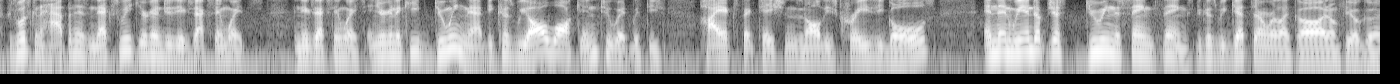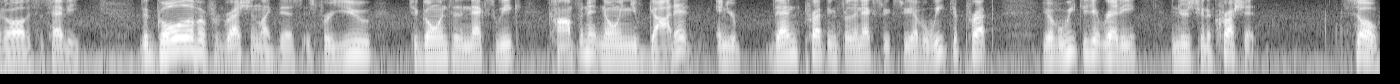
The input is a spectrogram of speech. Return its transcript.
because what's going to happen is next week you're going to do the exact same weights and the exact same weights. And you're going to keep doing that because we all walk into it with these high expectations and all these crazy goals. And then we end up just doing the same things because we get there and we're like, oh, I don't feel good. Oh, this is heavy. The goal of a progression like this is for you to go into the next week confident, knowing you've got it, and you're then prepping for the next week. So you have a week to prep, you have a week to get ready, and you're just going to crush it. So,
